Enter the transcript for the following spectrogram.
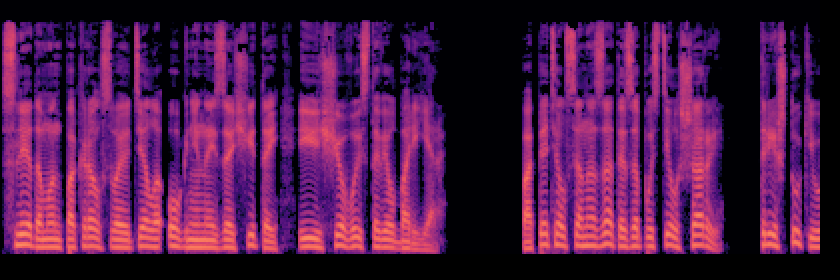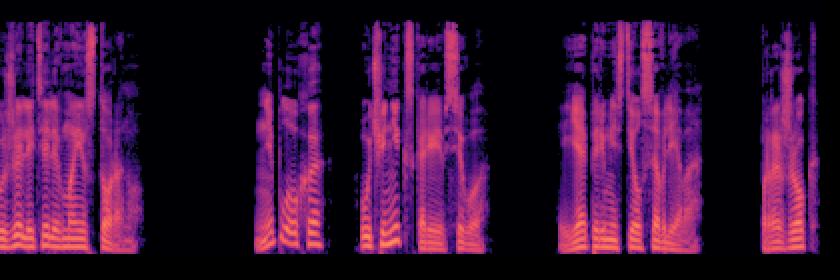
Следом он покрыл свое тело огненной защитой и еще выставил барьер. Попятился назад и запустил шары. Три штуки уже летели в мою сторону. Неплохо. Ученик, скорее всего. Я переместился влево. Прыжок,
